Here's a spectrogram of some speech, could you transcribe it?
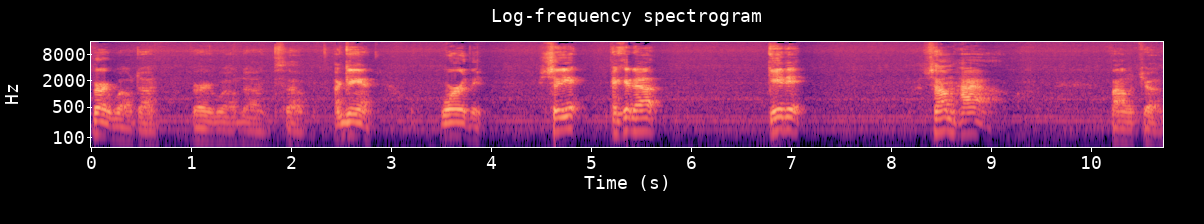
very well done. Very well done. So, again, worthy. See it, pick it up, get it, somehow. Chug.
